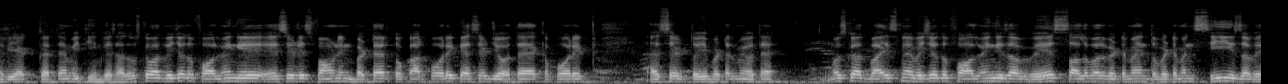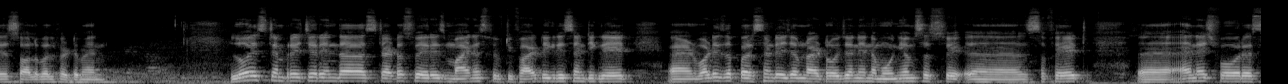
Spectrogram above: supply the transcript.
रिएक्ट करता है मिथीन के साथ। उसके बाद भेजो तो following acid is found in butter तो कार्पोरिक एसिड जो होता है कपोरिक एसिड तो ये बटर में होता है। उसके बाद बाईस में भेजे तो फॉलोइंग इज़ अ वेस्ट सॉलेबल विटामिन तो विटामिन सी इज़ अ वेस्ट soluble vitamin lowest temperature in the stratosphere is minus fifty five degree centigrade and what is the percentage of nitrogen in ammonium sulphate N H four S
